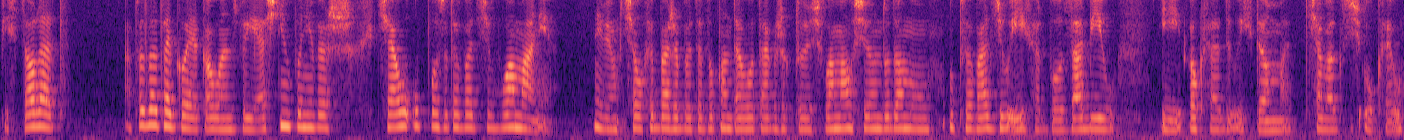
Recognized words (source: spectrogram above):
pistolet. A to dlatego, jak Owens wyjaśnił, ponieważ chciał upozorować włamanie. Nie wiem, chciał chyba, żeby to wyglądało tak, że ktoś włamał się do domu, uprowadził ich albo zabił i okradł ich dom, a ciała gdzieś ukrył.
